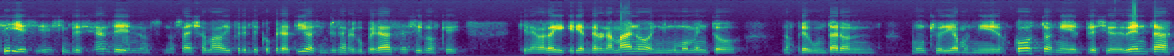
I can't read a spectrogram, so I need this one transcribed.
Sí, es, impresionante, nos, nos, han llamado diferentes cooperativas, empresas recuperadas, a decirnos que, que la verdad que querían dar una mano, en ningún momento nos preguntaron mucho, digamos, ni de los costos, ni del precio de venta,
